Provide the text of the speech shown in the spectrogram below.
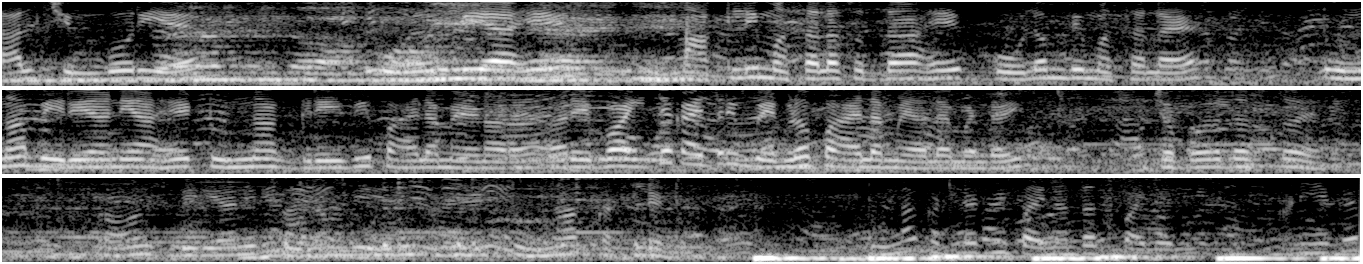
लाल चिंबोरी आहे कोळंबी आहे माकली मसालासुद्धा आहे कोलंबी मसाला आहे टुन्ना बिर्याणी आहे टुन्ना ग्रेव्ही पाहायला मिळणार आहे. अरे वा इथे काहीतरी वेगळं पाहायला मिळालं आहे मंडळी. जबरदस्त आहे. प्रॉन्स बिर्याणी कोलंबी आणि टुन्ना कटलेट. टुन्ना कटलेट मी पहिल्यांदाच पाहिलेली. आणि हे काय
